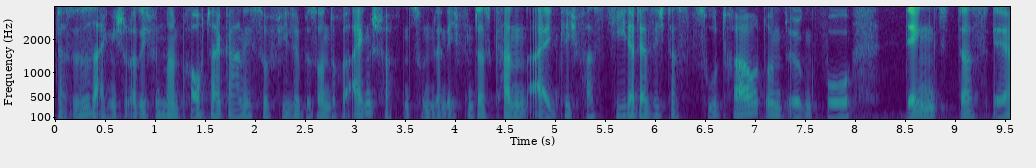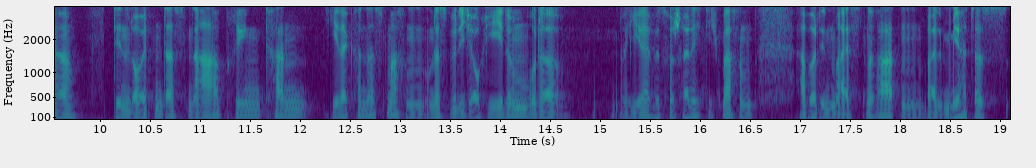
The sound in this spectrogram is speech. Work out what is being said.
das ist es eigentlich schon. Also ich finde, man braucht da gar nicht so viele besondere Eigenschaften zu nennen. Ich finde, das kann eigentlich fast jeder, der sich das zutraut und irgendwo denkt, dass er den Leuten das nahebringen kann, jeder kann das machen. Und das würde ich auch jedem oder na, jeder wird es wahrscheinlich nicht machen, aber den meisten raten, weil mir hat das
